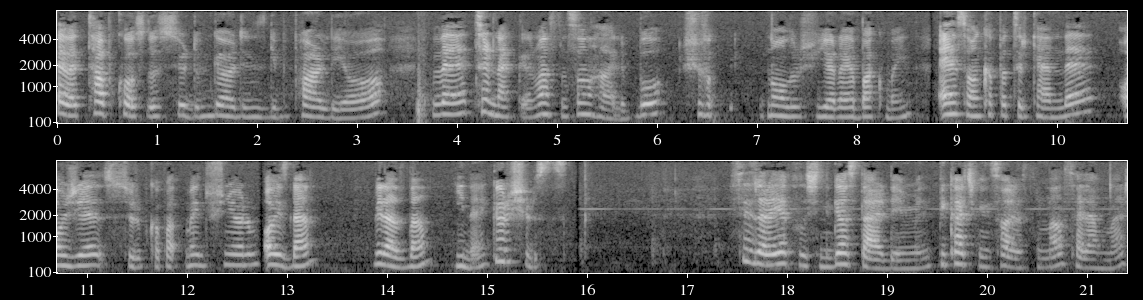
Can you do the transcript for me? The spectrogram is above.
Evet top coat'u da sürdüm. Gördüğünüz gibi parlıyor. Ve tırnaklarım aslında son hali bu. Şu ne olur şu yaraya bakmayın. En son kapatırken de oje sürüp kapatmayı düşünüyorum. O yüzden birazdan yine görüşürüz. Sizlere yapılışını gösterdiğimin birkaç gün sonrasından selamlar.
